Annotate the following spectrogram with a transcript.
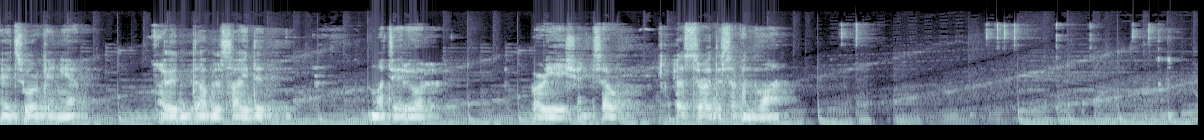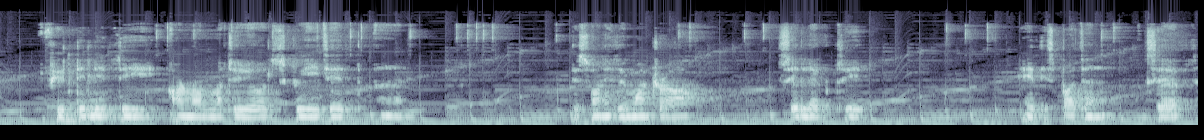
It's working yeah. A double-sided material variation. So let's try the second one if you delete the Arnold materials created and this one is the mantra select it hit this button accept.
